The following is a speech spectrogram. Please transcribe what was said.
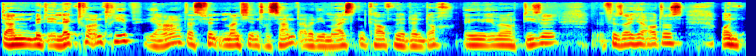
dann mit Elektroantrieb, ja, das finden manche interessant, aber die meisten kaufen mir dann doch irgendwie immer noch Diesel für solche Autos. Und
